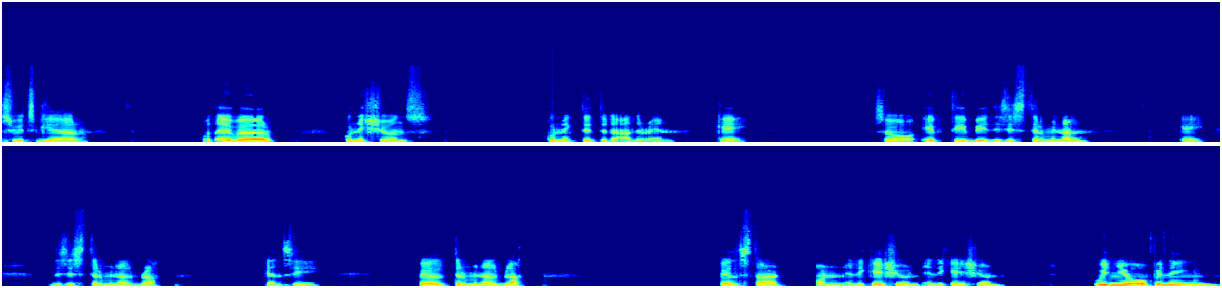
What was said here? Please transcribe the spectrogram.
switch gear, whatever connections connected to the other end. Okay. So FTB, this is terminal. Okay. This is terminal block. You can see failed terminal block. Failed start on indication, indication. When you opening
